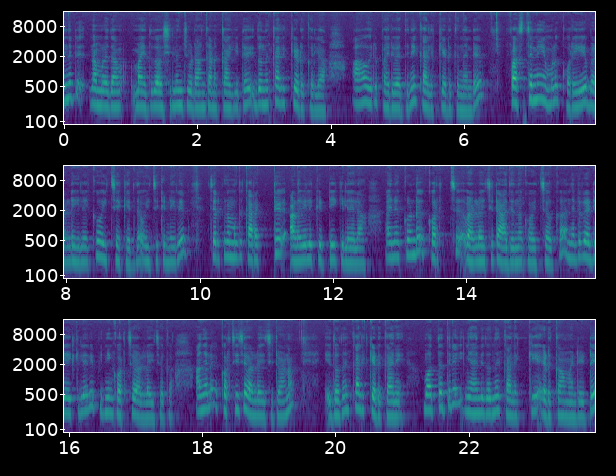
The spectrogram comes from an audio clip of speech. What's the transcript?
എന്നിട്ട് നമ്മളിതാ മൈദ ദോശയിലും ചൂടാൻ കണക്കാക്കിയിട്ട് ഇതൊന്ന് കലക്കിയെടുക്കില്ല ആ ഒരു പരുവത്തിന് കലക്കിയെടുക്കുന്നുണ്ട്. ഫസ്റ്റ് തന്നെ നമ്മൾ കുറേ വെള്ളയിലേക്ക് ഒഴിച്ചേക്കരുത്. ഒഴിച്ചിട്ടുണ്ടെങ്കിൽ ചിലപ്പോൾ നമുക്ക് കറക്റ്റ് അളവിൽ കിട്ടിയിക്കില്ലല്ലോ അതിനെക്കൊണ്ട് കുറച്ച് വെള്ളം ഒഴിച്ചിട്ട് ആദ്യം ഒന്ന് കുഴച്ച് വെക്കുക. എന്നിട്ട് റെഡി ആക്കിയില്ലെങ്കിൽ പിന്നെയും കുറച്ച് വെള്ളം ഒഴിച്ച് വെക്കുക. അങ്ങനെ കുറച്ച് വെള്ളം ഒഴിച്ചിട്ട് വേണം ഇതൊന്ന് കലക്കിയെടുക്കാൻ മൊത്തത്തിൽ ഞാനിതൊന്ന് കലക്കി എടുക്കാൻ വേണ്ടിയിട്ട്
